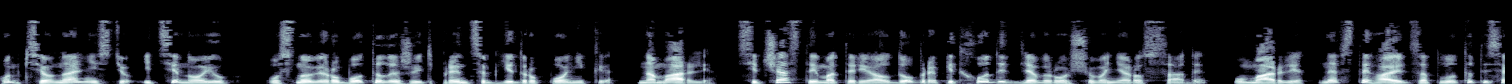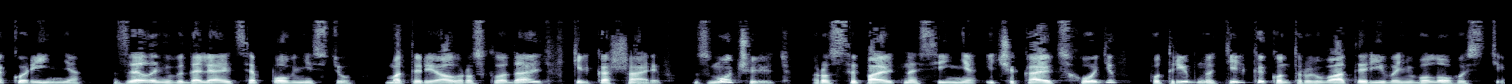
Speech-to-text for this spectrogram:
функціональністю і ціною. В основі роботи лежить принцип гідропоніки. На марлі сітчастий матеріал добре підходить для вирощування розсади. У марлі не встигають заплутатися коріння, зелень видаляється повністю. Матеріал розкладають в кілька шарів, змочують, розсипають насіння і чекають сходів. Потрібно тільки контролювати рівень вологості.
